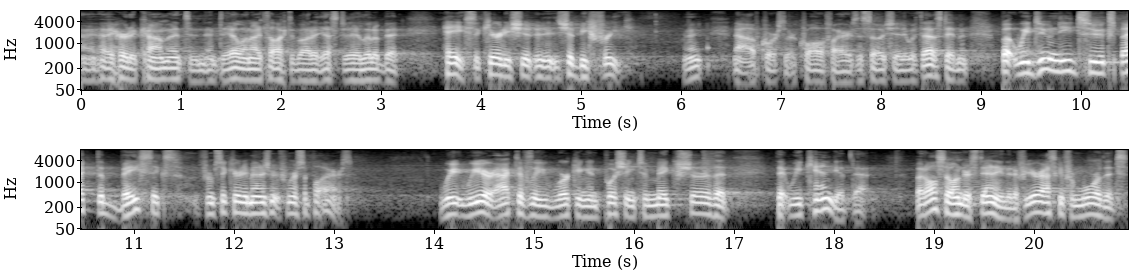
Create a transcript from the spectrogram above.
I, I heard a comment, and, and, Dale and I talked about it yesterday a little bit. Hey, security should, should be free, right? Now, of course, there are qualifiers associated with that statement, but we do need to expect the basics from security management from our suppliers. We, we are actively working and pushing to make sure that, that we can get that but also understanding that if you're asking for more that's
